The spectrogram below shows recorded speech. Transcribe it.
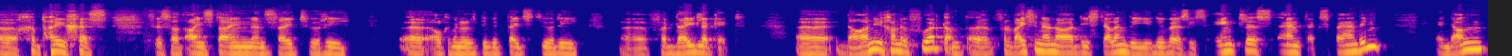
uh gebuig is soos wat Einstein in sy teorie uh algemene relativiteitsteorie uh verduidelik het. Uh Dani gaan nou voort dan uh, verwys nou na die stelling the universe is endless and expanding en dan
